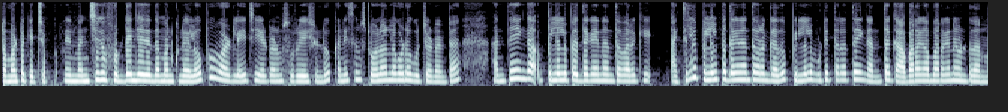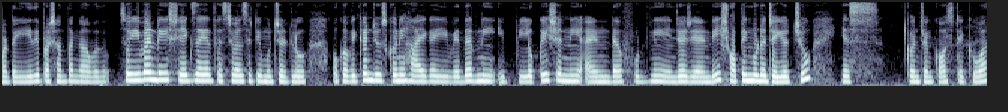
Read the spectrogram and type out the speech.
tomato ketchup. నేను మంచిగా ఫుడ్ ఎంజాయ్ చేద్దాం అనుకునే లోపు వాడు లేచి ఏడవడం సురు చేసిండు. కనీసం స్ట్రోలర్లో కూడా కూర్చోడంట. అంతే ఇంకా పిల్లలు పెద్దగైనంత వరకు యాక్చువల్గా పిల్లలు పెద్దగైనంత వరకు కాదు పిల్లలు పుట్టిన తర్వాత ఇంక అంత గాబరా గాబరాగానే ఉంటుంది అనమాట ఏది ప్రశాంతంగా అవ్వదు సో ఇవండి షేక్ జయద్ ఫెస్టివల్ సిటీ ముచ్చట్లు. ఒక వీకెండ్ చూసుకొని హాయిగా ఈ వెదర్ని ఈ లొకేషన్ని అండ్ ఫుడ్ని ఎంజాయ్ చేయండి. షాపింగ్ కూడా చేయొచ్చు. ఎస్ కొంచెం కాస్ట్ ఎక్కువ.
